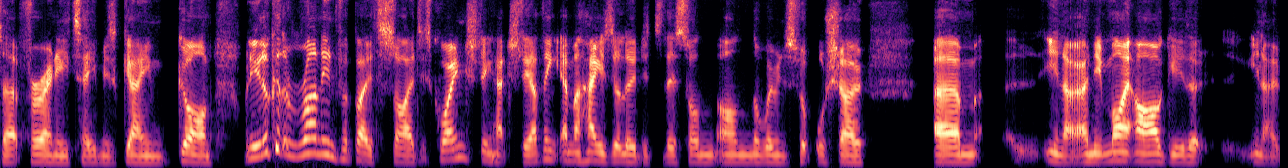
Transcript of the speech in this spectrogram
uh, for any team, is game gone. When you look at the running for both sides, it's quite interesting, actually. I think Emma Hayes alluded to this on, on the Women's Football Show um, you know, and it might argue that you know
